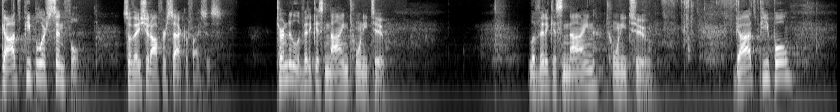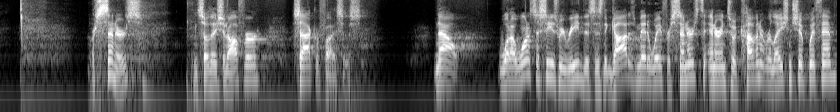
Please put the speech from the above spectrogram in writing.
God's people are sinful. So they should offer sacrifices. Turn to Leviticus 9:22. Leviticus 9:22. God's people are sinners, and so they should offer sacrifices. Now, what I want us to see as we read this is that God has made a way for sinners to enter into a covenant relationship with Him.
